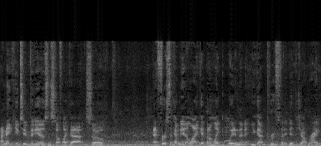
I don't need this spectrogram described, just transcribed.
I make YouTube videos and stuff like that. So at first the company didn't like it, but I'm like, wait a minute, you got proof that I did the job right.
